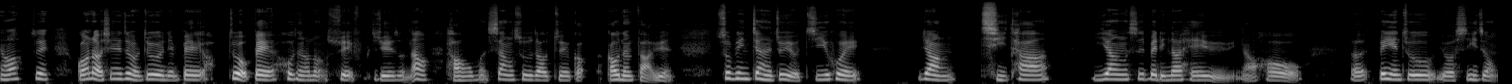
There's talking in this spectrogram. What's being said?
然后，所以广岛现在这种就有点被就有被后生那种说服，就觉得说，那好，我们上诉到最高高等法院，说不定这样就有机会让其他一样是被淋到黑雨，然后呃被验出有十一种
